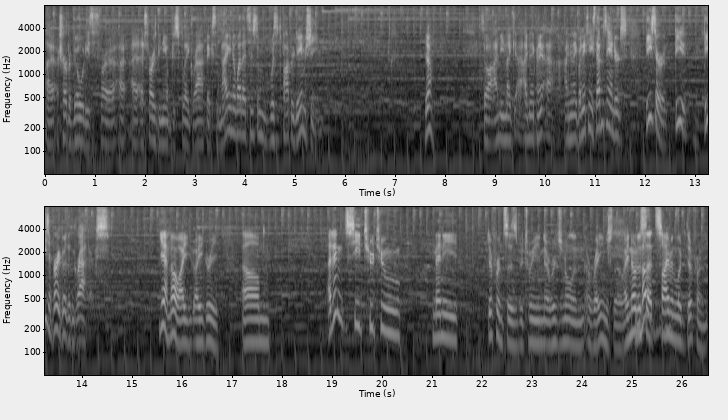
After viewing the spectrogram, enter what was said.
uh, Sharp abilities as far uh, uh, as far as being able to display graphics. And now you know why that system was a popular game machine. Yeah, So I mean, like, I mean, like, by- I mean, like by 1987 standards, these are these these are very good looking graphics. Yeah, no, I I agree. Um, I didn't see too too many differences between original and arranged though. I noticed that Simon looked different.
